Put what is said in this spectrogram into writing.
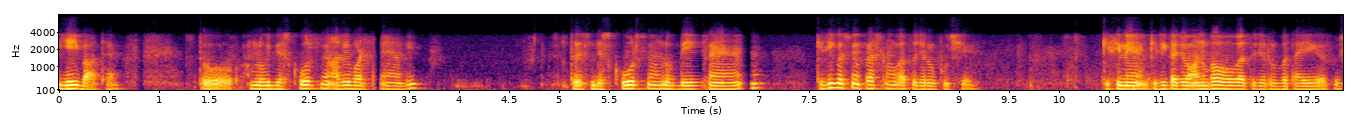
यही बात है। तो हम लोग डिस्कोर्स में आगे बढ़ते हैं अभी। तो इस डिस्कोर्स में हम लोग देख रहे हैं किसी को इसमें प्रश्न होगा तो ज़रूर पूछिए। किसी ने किसी का जो अनुभव होगा तो ज़रूर बताइएगा कुछ।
